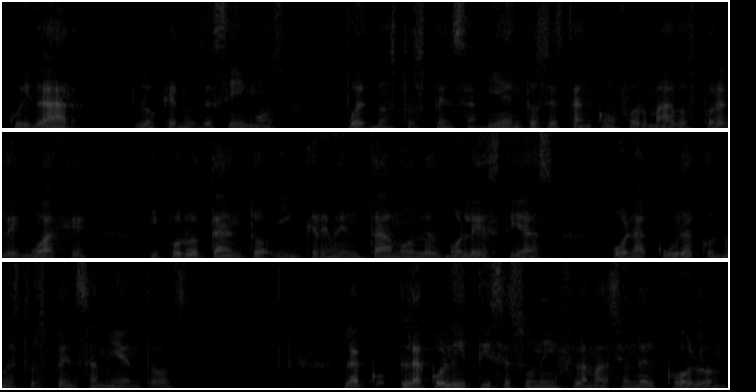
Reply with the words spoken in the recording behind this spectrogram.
cuidar lo que nos decimos, pues nuestros pensamientos están conformados por el lenguaje y por lo tanto incrementamos las molestias o la cura con nuestros pensamientos. La, colitis es una inflamación del colon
